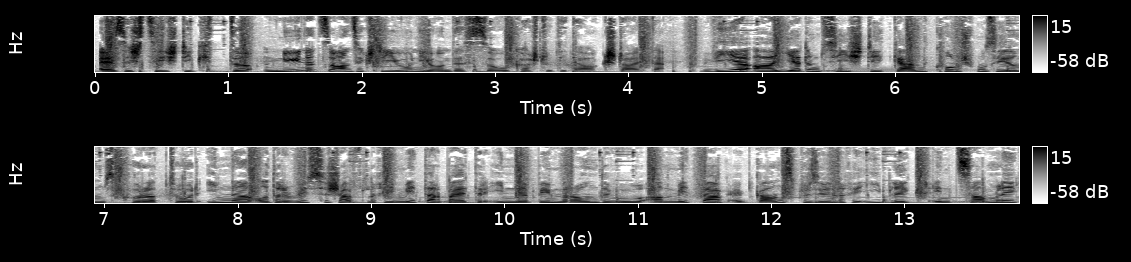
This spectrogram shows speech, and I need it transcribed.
Es ist Dienstag, der 29. Juni und so kannst du die Tag gestalten. Wie an jedem Dienstag geben KunstmuseumsKuratorinnen oder wissenschaftliche MitarbeiterInnen beim Rendezvous am Mittag einen ganz persönlichen Einblick in die Sammlung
